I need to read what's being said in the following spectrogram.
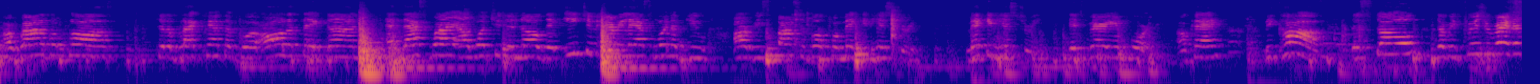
a round of applause to the Black Panther for all that they've done, that each and every last one of you are responsible for making history. Making history is very important, okay? Because the stove, the refrigerator,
